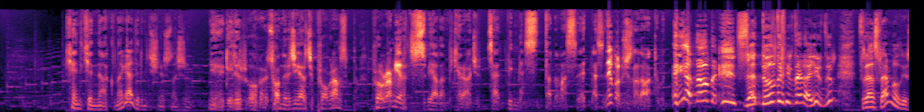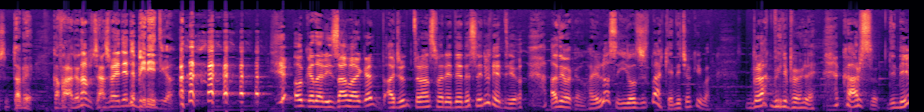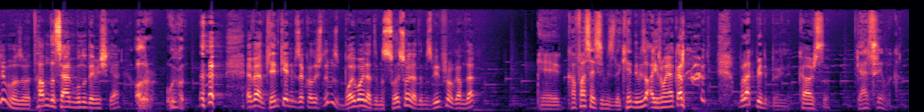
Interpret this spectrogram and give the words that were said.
Kendi kendine aklına geldi mi düşünüyorsun Acun'un? Niye gelir? O son derece yaratıcı program program yaratıcısı bir adam bir kere Acun. Sen bilmezsin, tanımazsın, etmezsin. Ne konuşuyorsun adam hakkında? ya ne oldu? Sen ne oldu birden hayırdır? Transfer mi oluyorsun? Tabii. Kafa Radyo'dan transfer ediyor de beni ediyor. O kadar insan varken Acun transfer da seni mi ediyor? Hadi bakalım. Hayırlı olsun. iyi yolculuklar. Kendine çok iyi bak. Bırak beni böyle. Karsu. Dinleyelim mi o zaman? Tam da sen bunu demişken. Olur, uygun. Efendim kendi kendimize konuştuğumuz, boy boyladığımız, soy soyladığımız bir programda e, kafa sesimizle kendimizi ayırmaya karar. Bırak beni böyle. Karsu. Gelsin bakalım.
